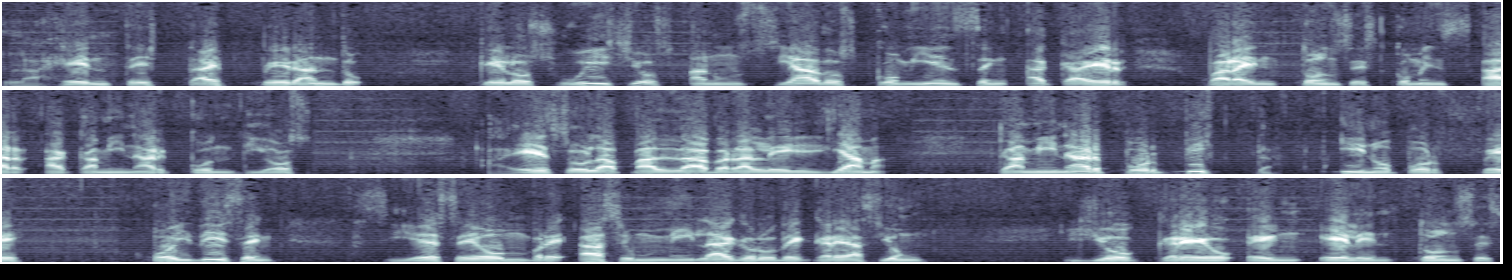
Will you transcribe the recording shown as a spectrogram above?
la gente está esperando que los juicios anunciados comiencen a caer para entonces comenzar a caminar con Dios. A eso la palabra le llama caminar por vista y no por fe. Hoy dicen, si ese hombre hace un milagro de creación, yo creo en él entonces.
